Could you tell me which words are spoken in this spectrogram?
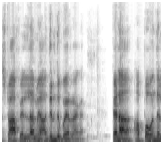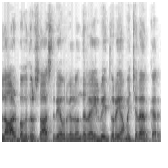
ஸ்டாஃப் எல்லாமே அதிர்ந்து போயிடுறாங்க. ஏன்னா அப்போ வந்து லால் பகதூர் சாஸ்திரி அவர்கள் வந்து ரயில்வே துறை அமைச்சராக இருக்காரு.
